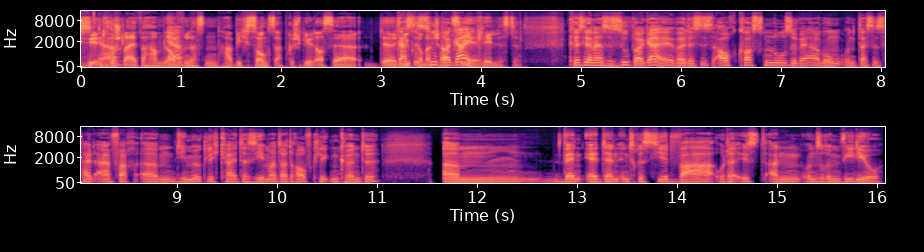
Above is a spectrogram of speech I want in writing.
diese ja. Intro-Schleife haben laufen ja. lassen, habe ich Songs abgespielt aus der äh, Newcomer Charts Playliste. Christian, das ist super geil, weil das ist auch kostenlose Werbung und das ist halt einfach ähm, die Möglichkeit, dass jemand da draufklicken könnte ähm, wenn er denn interessiert war oder ist an unserem Video.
